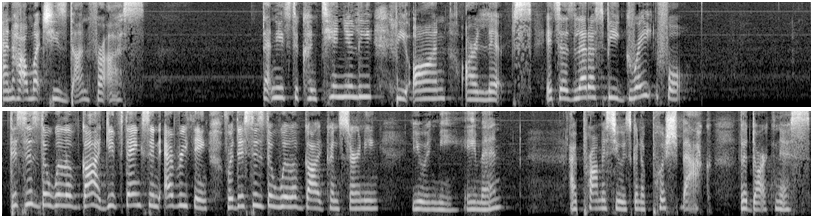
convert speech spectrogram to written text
and how much he's done for us that needs to continually be on our lips. It says, Let us be grateful. This is the will of God. Give thanks in everything, for this is the will of God concerning you and me. Amen. I promise you, it's going to push back the darkness.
